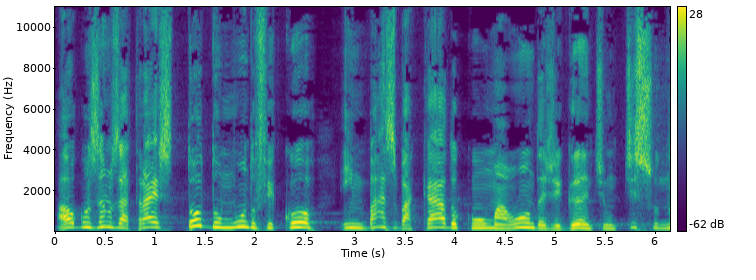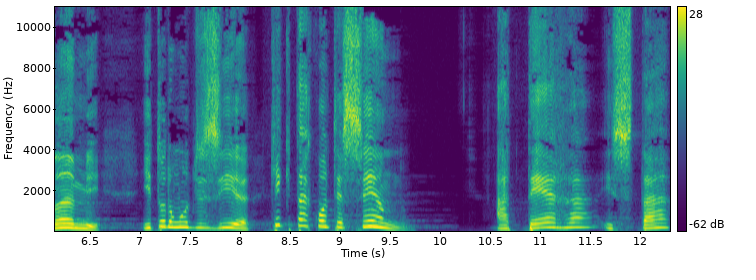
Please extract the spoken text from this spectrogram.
Há alguns anos atrás, todo mundo ficou embasbacado com uma onda gigante, um tsunami, e todo mundo dizia: o que está acontecendo? A terra está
